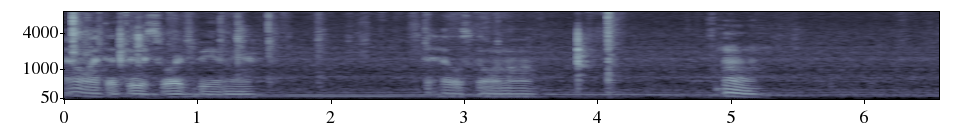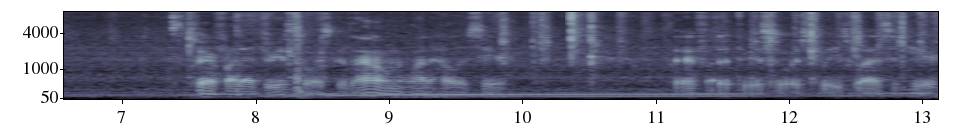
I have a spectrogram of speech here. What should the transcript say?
I don't like that Three of Swords being there. What the hell's going on? Hmm. Let's clarify that Three of Swords because I don't know why the hell it's here. Clarify the Three of Swords, please. Why is it here?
